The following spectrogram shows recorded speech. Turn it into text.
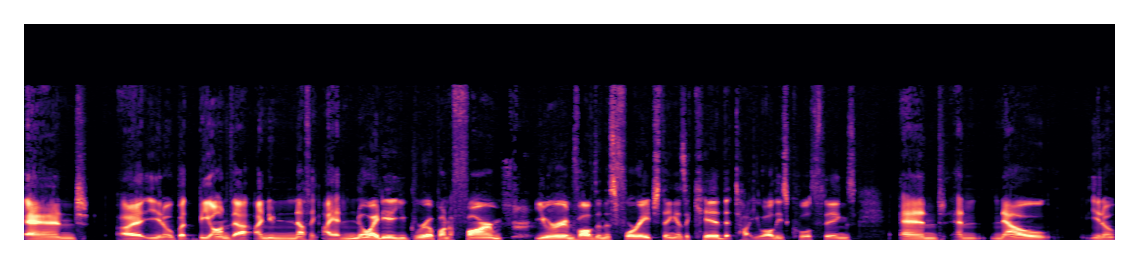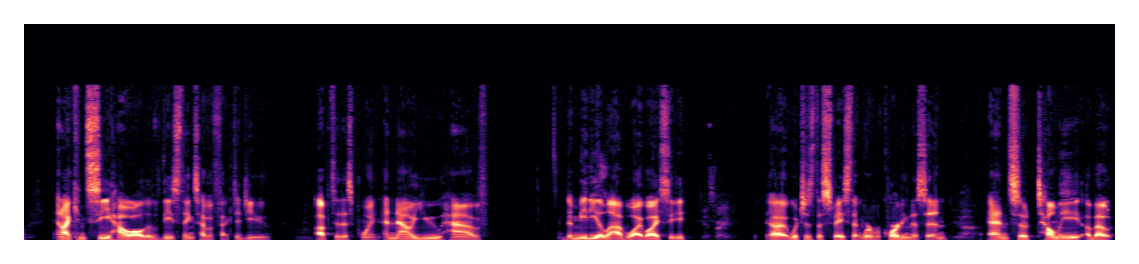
And I, you know, but beyond that, I knew nothing. I had no idea you grew up on a farm. Sure. You were involved in this 4-H thing as a kid that taught you all these cool things, and and now, you know, and I can see how all of these things have affected you up to this point. And now you have the Media Lab YYC, That's right. uh, which is the space that we're recording this in. Yeah. And so tell me about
